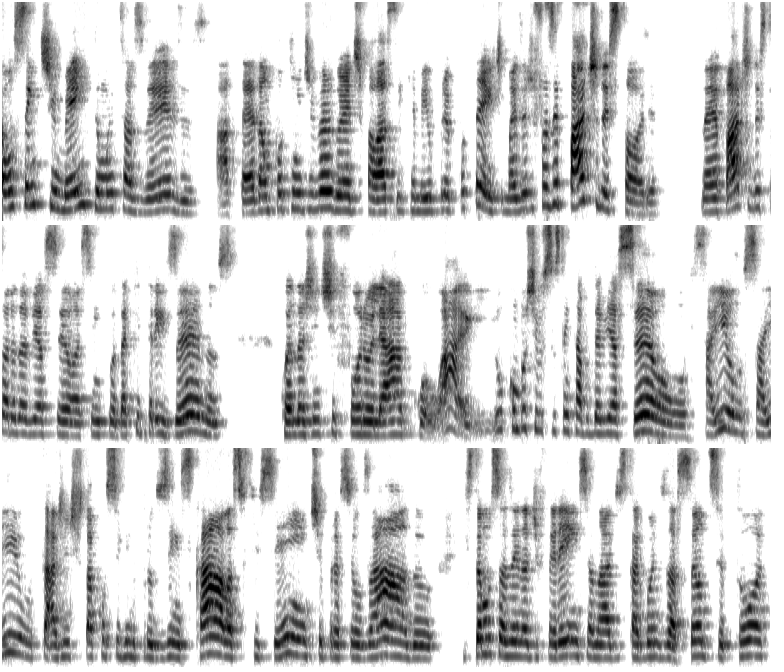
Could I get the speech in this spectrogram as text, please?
é, é um sentimento, muitas vezes, até dá um pouquinho de vergonha de falar assim, que é meio prepotente, mas é de fazer parte da história, né? Parte da história da aviação, assim, daqui três anos, quando a gente for olhar, ah, o combustível sustentável da aviação saiu, não saiu, tá, a gente está conseguindo produzir em escala suficiente para ser usado, estamos fazendo a diferença na descarbonização do setor.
